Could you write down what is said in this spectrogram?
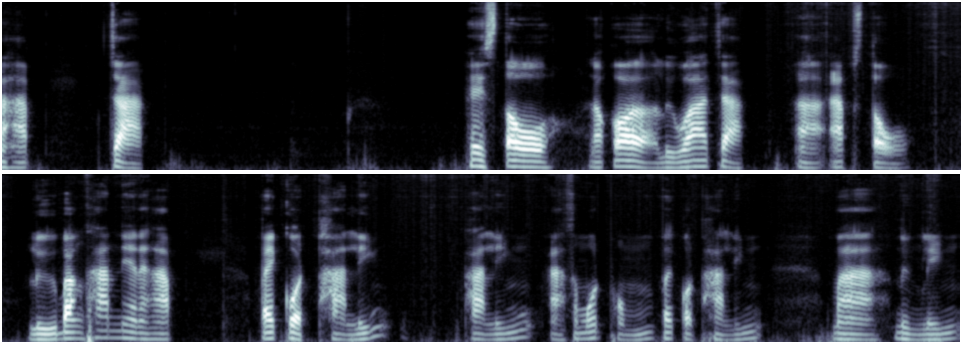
นะครับ จาก Play Store แล้วก็หรือว่าจากอ่า App Store หรือบางท่านเนี่ยนะครับ ไปกดผ่านลิงก์ผ่านลิงก์สมมติผมไปกดผ่านลิงก์มา 1 ลิงก์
